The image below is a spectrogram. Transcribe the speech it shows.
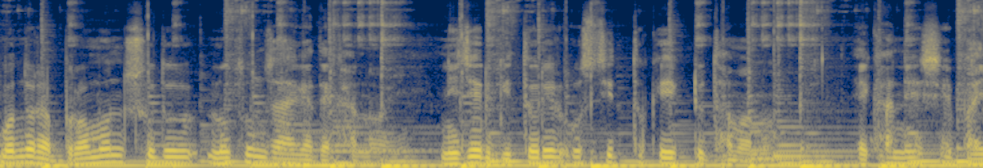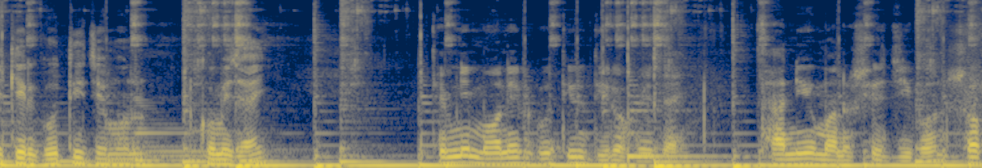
বন্ধুরা, ভ্রমণ শুধু নতুন জায়গা দেখা নয়, নিজের ভিতরের অস্তিত্বকে একটু থামানো। এখানে এসে বাইকের গতি যেমন কমে যায় তেমনি মনের গতিও দৃঢ় হয়ে যায়। স্থানীয় মানুষের জীবন সব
